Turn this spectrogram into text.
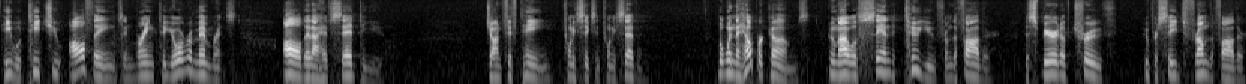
he will teach you all things and bring to your remembrance all that I have said to you. John 15, 26 and 27. But when the Helper comes, whom I will send to you from the Father, the Spirit of truth, who proceeds from the Father,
